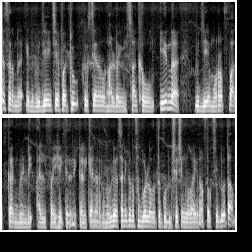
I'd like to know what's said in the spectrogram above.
ഇന്ന് വിജയിച്ചേ പറ്റൂ. ക്രിസ്ത്യാനോ റൊണാൾഡോയും സംഘവും ഇന്ന് വിജയം ഉറപ്പാക്കാൻ വേണ്ടി അൽ ഫൈഹയ്ക്കെതിരെ കളിക്കാൻ ഇറങ്ങുന്നു. വീഡിയോ അവസാനിക്കുന്ന. ഫുട്ബോൾ ലോകത്തെ കൂടുതൽ വിശേഷങ്ങളുമായി റാഫ്റ്റോക്സ് കൊണ്ടുവെത്താം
